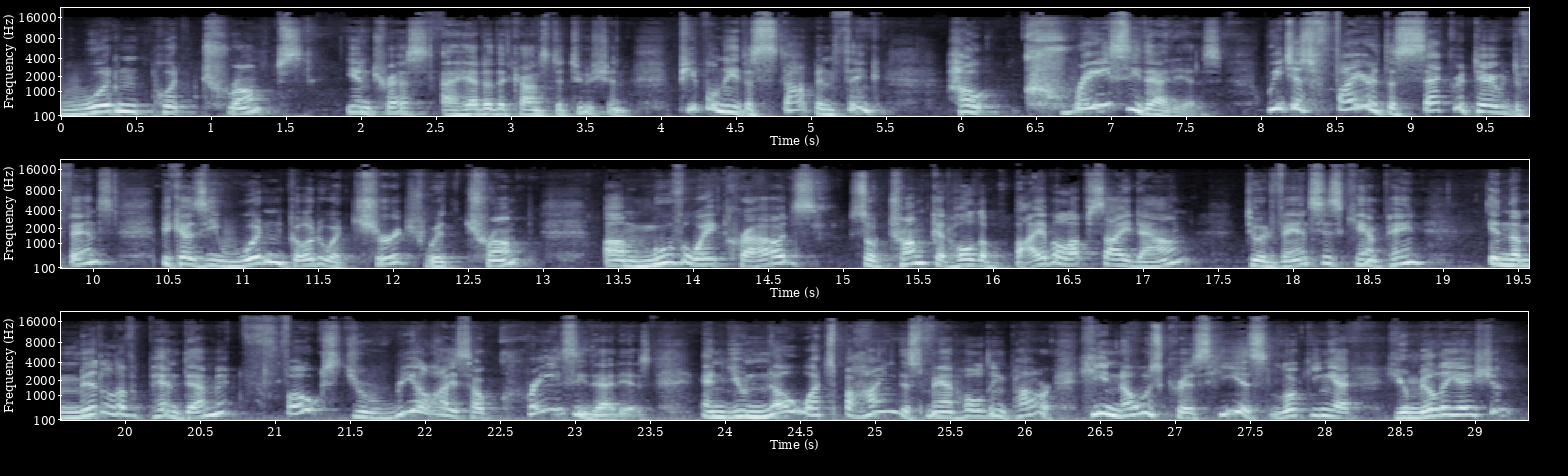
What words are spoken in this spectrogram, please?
wouldn't put Trump's interests ahead of the Constitution. People need to stop and think how crazy that is. We just fired the Secretary of Defense because he wouldn't go to a church with Trump, um, move away crowds so Trump could hold a Bible upside down to advance his campaign. In the middle of a pandemic, folks, do you realize how crazy that is? And you know what's behind this man holding power. He knows, Chris, he is looking at humiliation,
